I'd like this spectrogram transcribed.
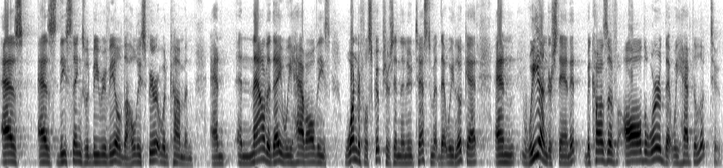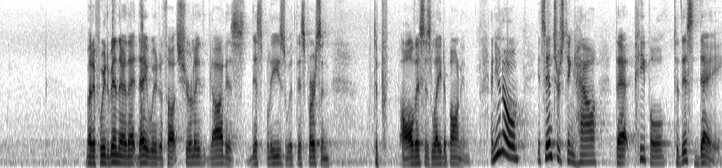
as, as these things would be revealed. The Holy Spirit would come and, and and now today we have all these wonderful scriptures in the New Testament that we look at, and we understand it because of all the word that we have to look to. But if we'd have been there that day, we'd have thought, surely God is displeased with this person. To all this is laid upon him. And you know, it's interesting how that people to this day,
